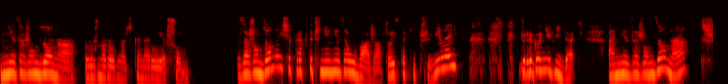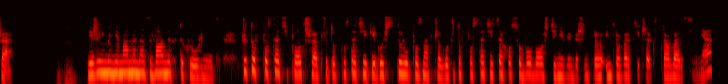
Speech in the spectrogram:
niezarządzona różnorodność generuje szum. Zarządzonej się praktycznie nie zauważa. To jest taki przywilej, którego nie widać, a niezarządzona trze. Mhm jeżeli my nie mamy nazwanych tych różnic, czy to w postaci potrzeb, czy to w postaci jakiegoś stylu poznawczego, czy to w postaci cech osobowości, nie wiem, wiesz, intro, introwersji czy ekstrawersji, nie?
